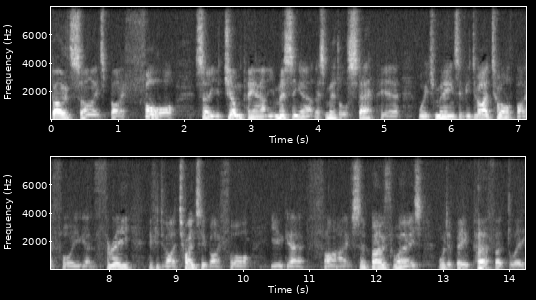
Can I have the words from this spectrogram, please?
both sides by 4 so you're jumping out, you're missing out this middle step here which means if you divide 12 by 4 you get 3, if you divide 20 by 4 you get 5. So both ways would have been perfectly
